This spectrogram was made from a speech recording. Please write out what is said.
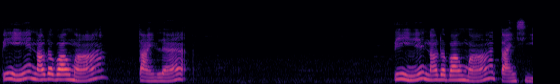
ပြီးရင်နောက်တစ်ပေါက်မှာတိုင်လက်ပြီးရင်နောက်တစ်ပေါက်မှာတိုင်ရှိ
